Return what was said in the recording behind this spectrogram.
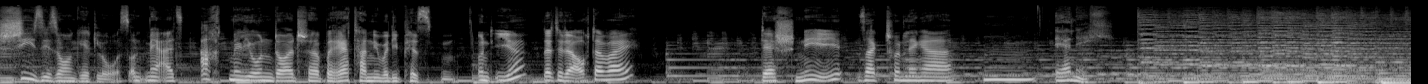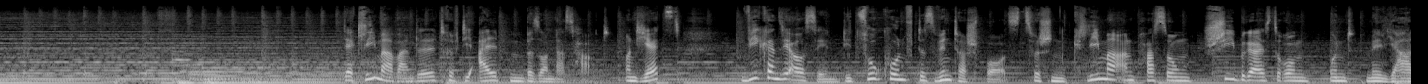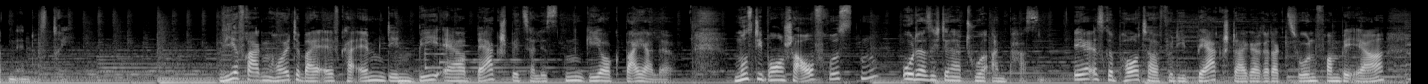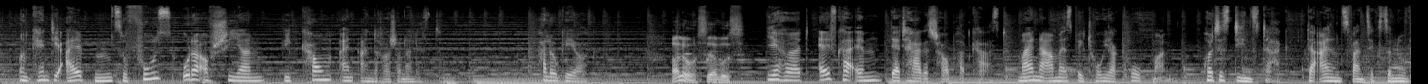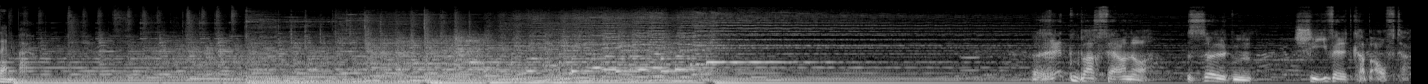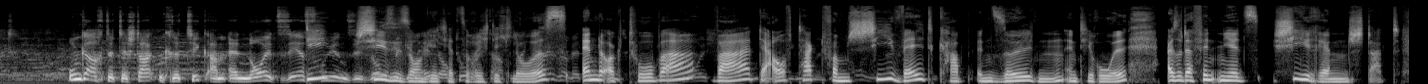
Skisaison geht los und mehr als 8 Millionen Deutsche brettern über die Pisten. Und ihr? Seid ihr da auch dabei? Der Schnee sagt schon länger, mm, eher nicht. Der Klimawandel trifft die Alpen besonders hart. Und jetzt? Wie kann sie aussehen? Die Zukunft des Wintersports zwischen Klimaanpassung, Skibegeisterung und Milliardenindustrie. Wir fragen heute bei 11KM den BR-Bergspezialisten Georg Bayerle. Muss die Branche aufrüsten oder sich der Natur anpassen? Er ist Reporter für die Bergsteiger-Redaktion vom BR und kennt die Alpen zu Fuß oder auf Skiern wie kaum ein anderer Journalist. Hallo Georg. Hallo, Servus. Ihr hört 11KM, der Tagesschau-Podcast. Mein Name ist Viktoria Kobmann. Heute ist Dienstag, der 21. November. Rettenbach-Ferner, Sölden, Ski-Weltcup-Auftakt. Ungeachtet der starken Kritik am erneut sehr Die frühen Saison Skisaison geht jetzt so richtig los. Ende Oktober war der Auftakt vom Ski-Weltcup in Sölden in Tirol. Also da finden jetzt Skirennen statt.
